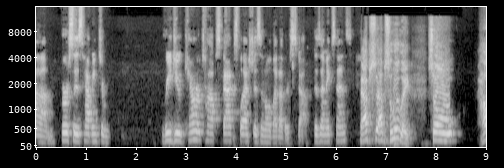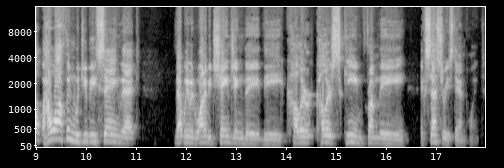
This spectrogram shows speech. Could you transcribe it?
um, versus having to redo countertops, backsplashes, and all that other stuff. Does that make sense? Absolutely. So, how how often would you be saying that that we would want to be changing the the color color scheme from the accessory standpoint?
